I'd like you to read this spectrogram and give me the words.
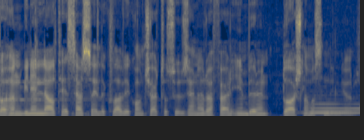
Bach'ın 1056 eser sayılı klavye konçertosu üzerine Rafael Imber'in doğaçlamasını dinliyoruz.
